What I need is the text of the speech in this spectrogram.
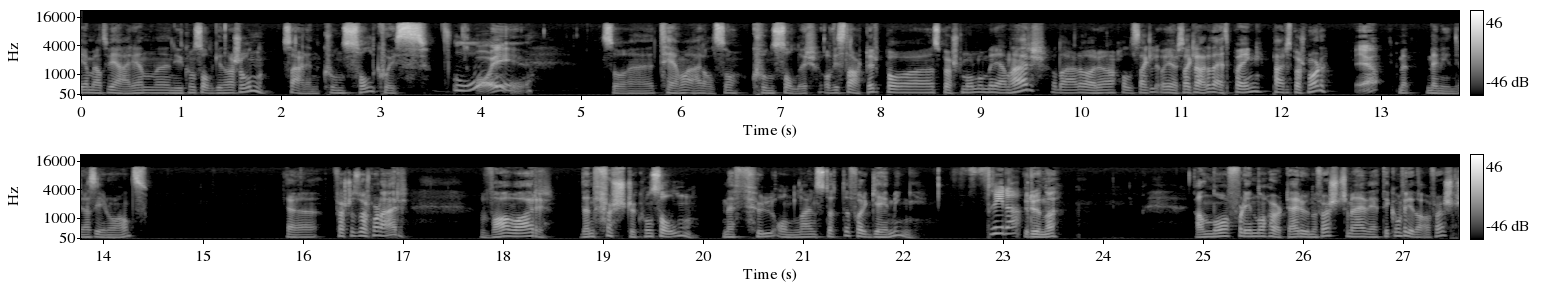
i og med at vi er i en eh, ny konsollgenerasjon, så er det en konsollquiz. Oi. Så eh, temaet er altså konsoller. Og vi starter på eh, spørsmål nummer én her. Og da er det bare å, holde seg, å gjøre seg klare. Det er ett poeng per spørsmål. Ja. Med, med mindre jeg sier noe annet. Eh, første spørsmål er Hva var den første konsollen med full online-støtte for gaming? Frida? Rune? Ja, nå, fordi nå hørte jeg Rune først, men jeg vet ikke om Frida var først.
